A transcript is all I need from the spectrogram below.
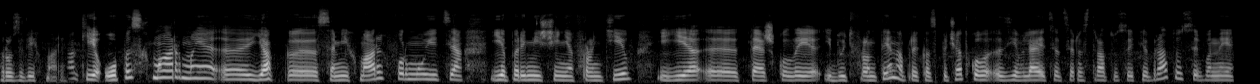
грозові хмари. Так, є опис хмарми, е, як е, самі хмари формуються, є переміщення фронтів, і є е, теж, коли йдуть фронти. Наприклад, спочатку з'являються циростратуси і фібратуси, вони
